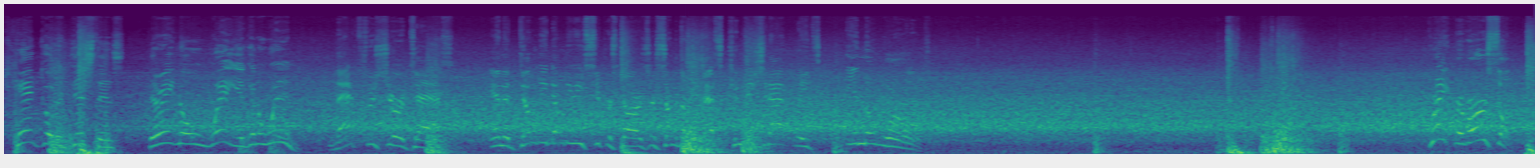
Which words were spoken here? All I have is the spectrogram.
can't go the distance, there ain't no way you're gonna win. That's for sure, Taz. And the WWE superstars are some of the best conditioned athletes in the world. Great reversal.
